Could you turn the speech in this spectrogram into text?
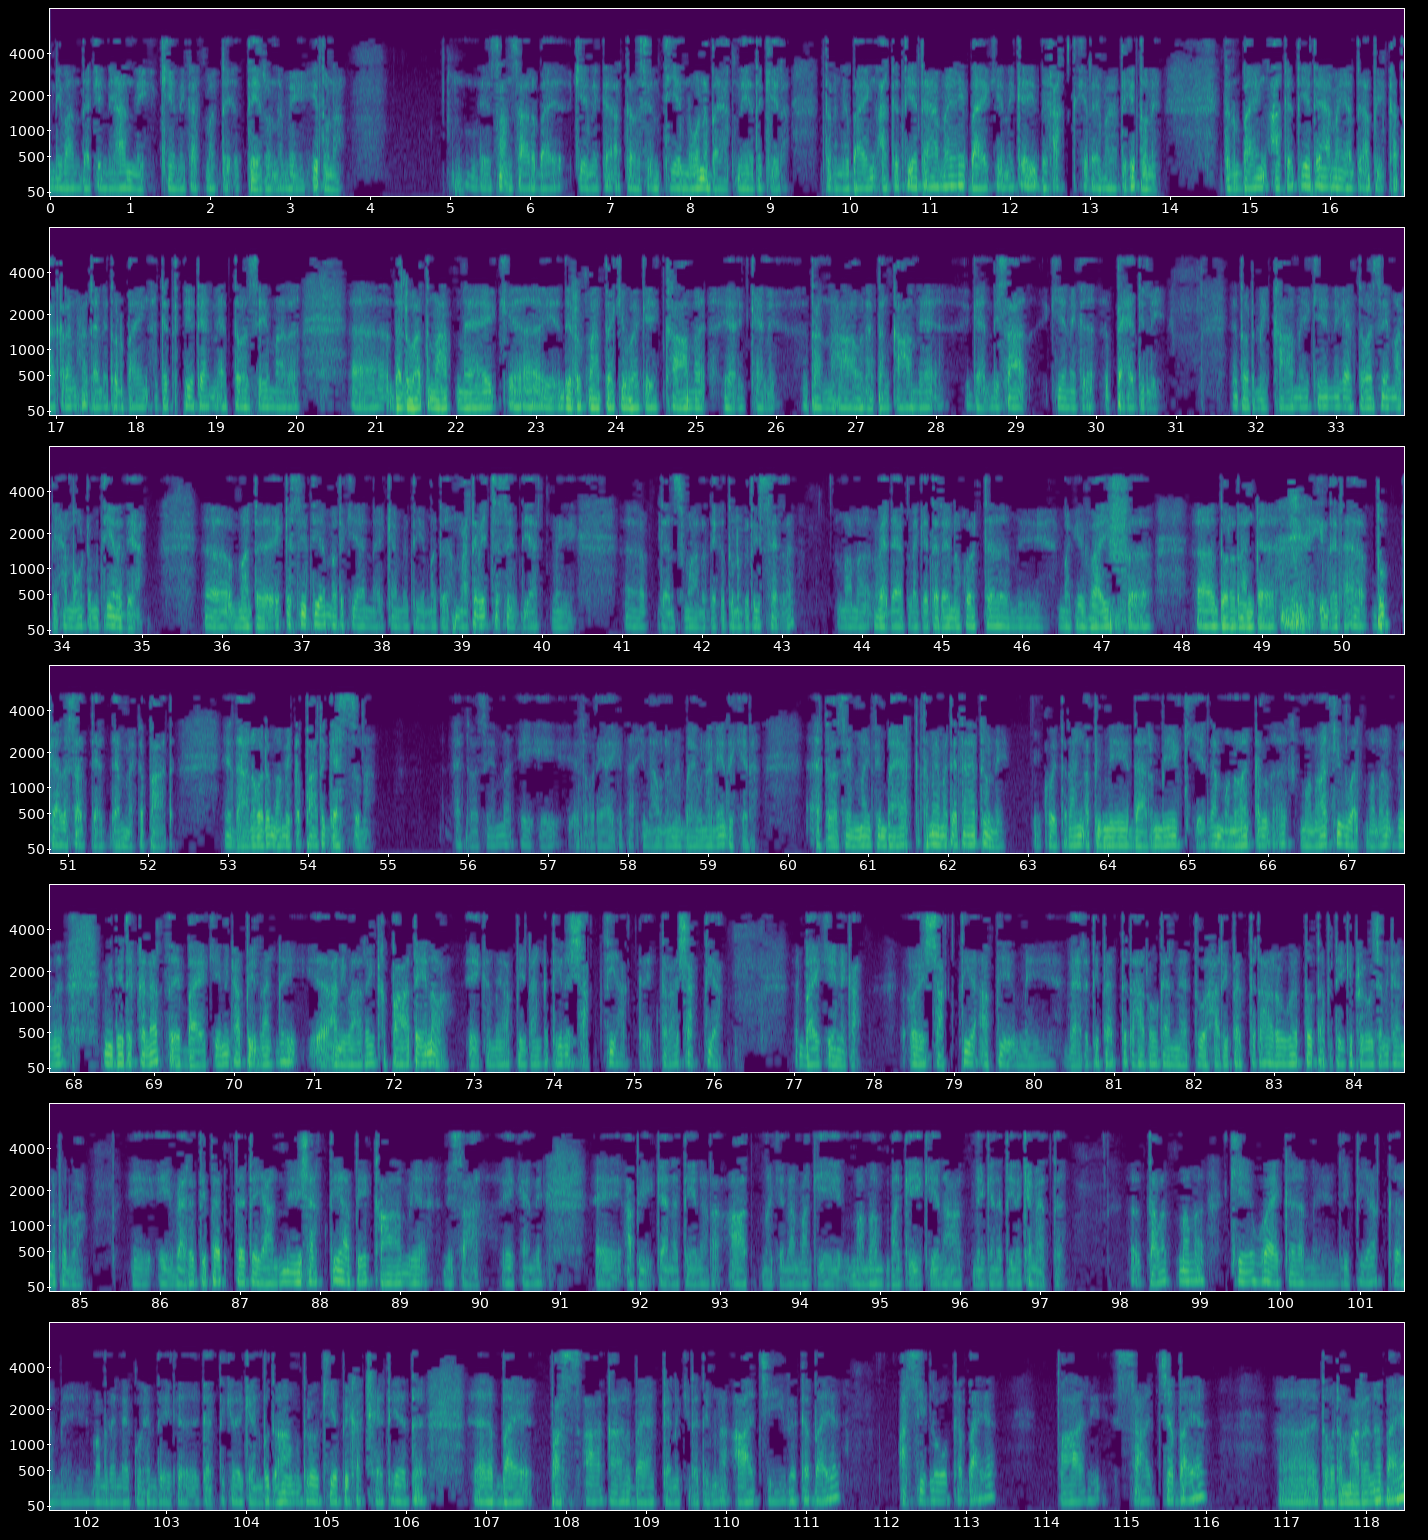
නිවන් දකින්න යන්නේ කියන එකත් මට තේරුණ මේ හිතුණා. මේ සංසාර බය කියන එක අත්‍යවශ්‍යම තියෙන ඕන බයක් නේද කියලා. එතන මේ බයෙන් අගතියට යෑමයි බය කියන එක දෙකක් කියලා මට හිතුනේ. එතන බයෙන් අගතියට යෑමයි අද අපි කතා කරන්න හදන්නේ. එතන බයෙන් අගතියට යන්නේ අත්‍යවශ්‍යම අර දලුවත් මහත්මයා දිලුත් මහත්මයා කිව්වාගේ කාම කියන්නේ තණ්හාව නැත්නම් කාමය ගැන නිසා කියන එක පැහැදිලි. එතකොට මේ කාමය කියන එක ඇත්ත වශයෙන්ම අපි හැමෝටම තියෙන දෙයක්. මට එක සිද්ධියක් මට කියන්න කැමතියි මට මට වෙච්ච සිද්ධියක් මේ දැන් සුමාන දෙක තුනකට ඉස්සෙල්ලා මම වැඩ ඇట్లా ගෙදර එනකොට මේ මගේ වයිෆ් දොරලන්ට ඉඳලා බුක් කාලා සත්‍යයක් දැම්ම එකපාරට. ඒ දානකොට මම එකපාරට ගැස්සුණා. ඇත්ත වශයෙන්ම ඒ ඒ ඒතකොට එයා හිතා හිනාවන මේ බය වුණා නේද කියලා. ඇත්ත වශයෙන්ම ඉතින් බයක් තමයි මට එතන ඇතුනේ. කොයිතරම් අපි මේ ධර්මයේ කියලා මොනවා කළා මොනවා කිව්වත් මොන විදිහට කළත් ඒ බය කියන එක අපි ළඟ eh, අනිවාර්යෙන් කපාට එනවා. ඒක මේ අපි ළඟ තියෙන ශක්තියක් එක්තරා ශක්තියක්. බය කියන එක. ওই ශක්තිය අපි මේ වැරදි පැත්තට හරව ගන්න නැතුව හරි පැත්තට හරව ගත්තොත් අපිට ඒකේ ප්‍රයෝජන ගන්න පුළුවන්. ඒ ඒ වැරදි පැත්තට යන්නේ ශක්තිය අපේ කාමය නිසා. ඒ කියන්නේ අපි ගැන තියෙන ආත්ම කියන මගේ මම මගේ කියන ආත්මය ගැන තියෙන කැමැත්ත. තවත් මම කියුවා එක මේ ලිපියක් මේ මම දැන් කොහෙන්ද ඒක ගත්තේ කියලා කියන්නේ බුදුහාමුදුරුවෝ කියපු එකක් හැටියට බය පස් ආකාර බයක් ගැන කියලා තිබුණා ආජීවක බය අසිලෝක බය පාරිසාජ්‍ය බය එතකොට මරණ බය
